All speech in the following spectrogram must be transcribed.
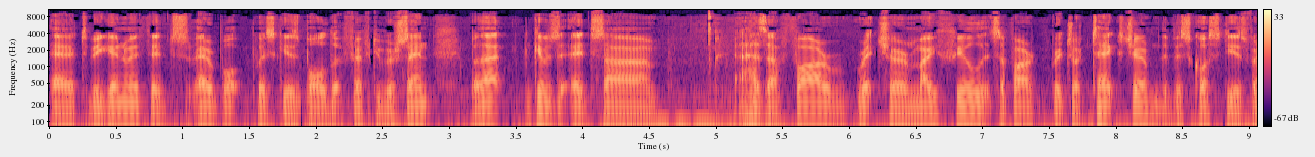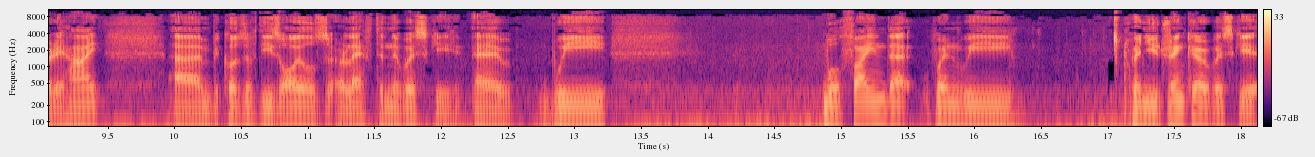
uh, to begin with. It's our whiskey is balled at fifty percent, but that gives it it's a it has a far richer mouthfeel. It's a far richer texture. The viscosity is very high um, because of these oils that are left in the whiskey. Uh, we will find that when we when you drink our whiskey,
